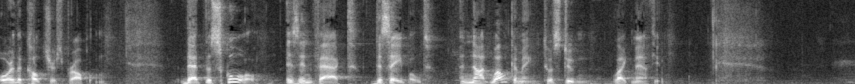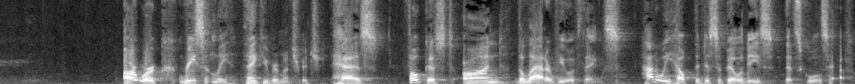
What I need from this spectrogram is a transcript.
or the culture's problem. That the school is, in fact, disabled and not welcoming to a student like Matthew. Our work recently, thank you very much, Rich, has focused on the latter view of things. How do we help the disabilities that schools have?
